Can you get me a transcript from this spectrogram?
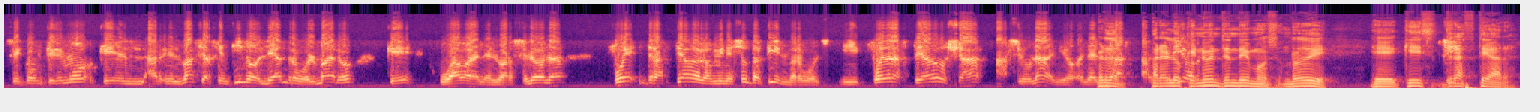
se confirmó que el, el base argentino Leandro Bolmaro, que jugaba en el Barcelona, fue drafteado a los Minnesota Timberwolves y fue drafteado ya hace un año. En el Perdón, para los que no entendemos, Rodé, eh, ¿qué es draftear?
